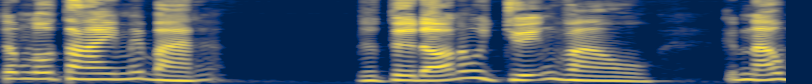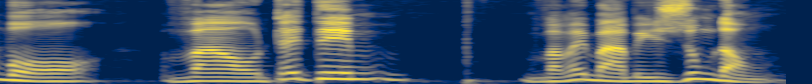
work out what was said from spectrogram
trong lỗ tai mấy bà đó rồi từ đó nó mới chuyển vào cái não bộ, vào trái tim và mấy bà bị rung động.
